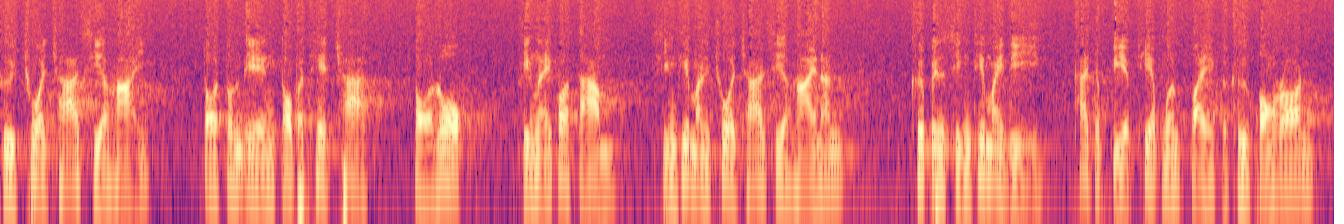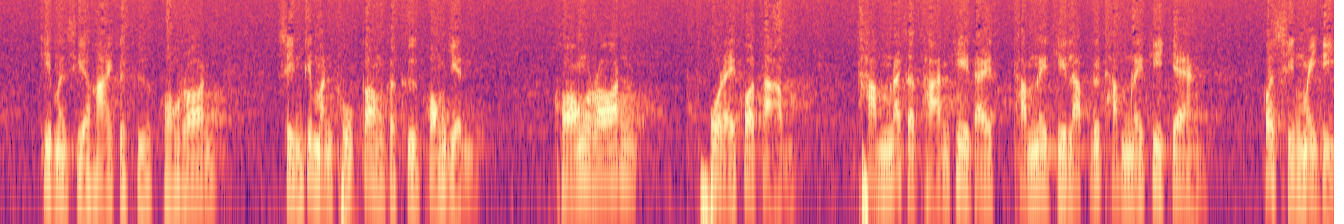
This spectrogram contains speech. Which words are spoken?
คือชั่วช้าเสียหาย ต่อตนเองต่อประเทศชาติ ต่อโลก สิ่งไหนก็ตาม สิ่งที่มันชั่วช้าเสียหายนั้น คือเป็นสิ่งที่ไม่ดี ถ้าจะเปรียบเทียบเหมือนไฟก็คือของร้อน ที่มันเสียหายก็คือของร้อน สิ่งที่มันถูกต้องก็คือของเย็น ของร้อนผู้ใดก็ตามทำนสถานที่ใดทำในที่ลับหรือทำในที่แจ้ง ก็สิ่งไม่ดี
